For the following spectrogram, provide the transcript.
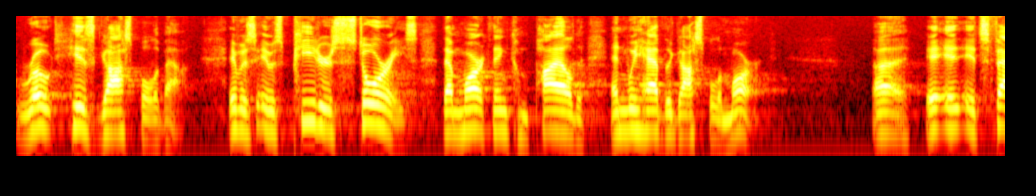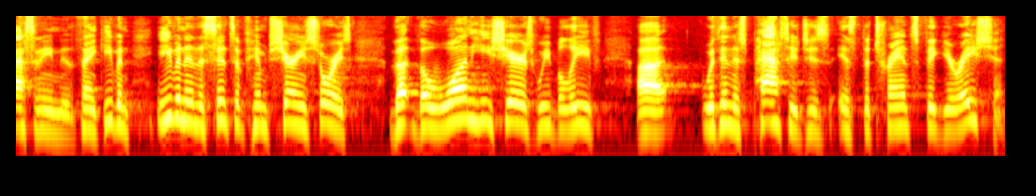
wrote his gospel about. It was, it was Peter's stories that Mark then compiled, and we have the Gospel of Mark. Uh, it, it's fascinating to think, even, even in the sense of him sharing stories, the, the one he shares, we believe, uh, within this passage is, is the transfiguration.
